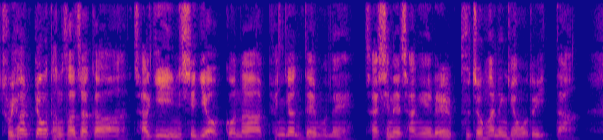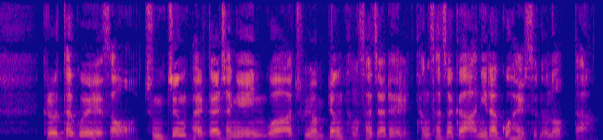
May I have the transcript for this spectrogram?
조현병 당사자가 자기 인식이 없거나 편견 때문에 자신의 장애를 부정하는 경우도 있다. 그렇다고 해서 중증 발달 장애인과 조현병 당사자를 당사자가 아니라고 할 수는 없다.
